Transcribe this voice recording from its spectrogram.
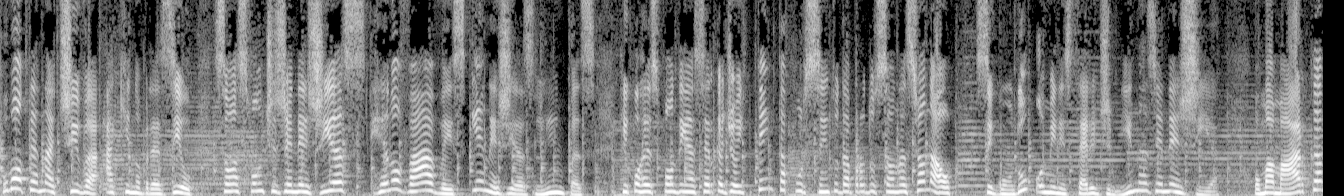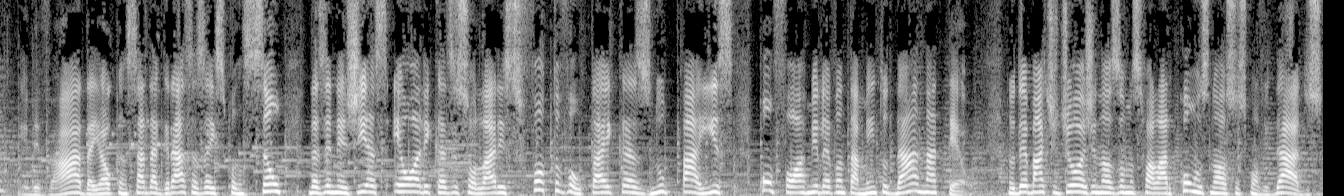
Uma alternativa aqui no Brasil são as fontes de energias renováveis e energias limpas, que correspondem a cerca de 80% da produção nacional, segundo o Ministério de Minas e Energia. Uma marca elevada e alcançada graças à expansão das energias eólicas e solares fotovoltaicas no país, conforme levantamento da Anatel. No debate de hoje, nós vamos falar com os nossos convidados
